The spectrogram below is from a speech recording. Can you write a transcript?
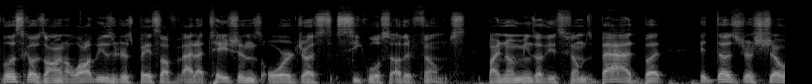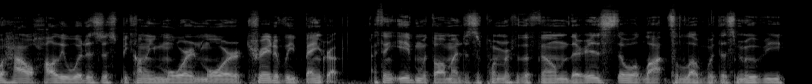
The list goes on. A lot of these are just based off of adaptations or just sequels to other films. By no means are these films bad, but it does just show how Hollywood is just becoming more and more creatively bankrupt. I think even with all my disappointment for the film, there is still a lot to love with this movie.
